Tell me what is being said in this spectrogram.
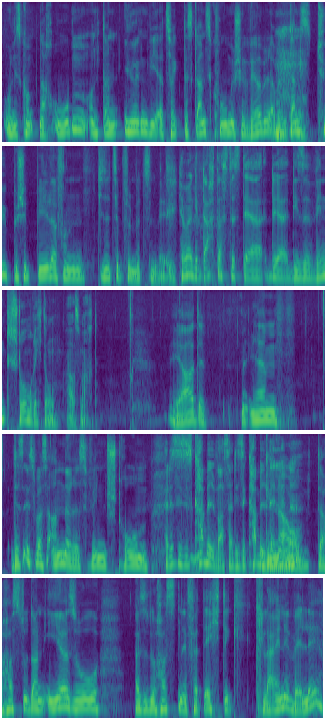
und es kommt nach oben und dann irgendwie erzeugt das ganz komische Wirbel, aber ganz typische Bilder von diese Zipfelmützenwellen. ich habe mir gedacht, dass das der, der diese Wind-Stromrichtung ausmacht. Ja, der, ähm, das ist was anderes, Wind, Strom. Ja, das ist dieses Kabbelwasser, diese Kabbelwelle. Genau, Ne? da hast du dann eher so, also du hast eine verdächtig kleine Welle,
